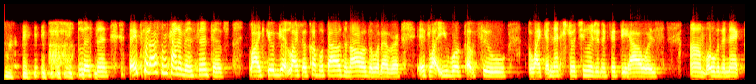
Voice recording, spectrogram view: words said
Listen, they put out some kind of incentive, like you'll get like a couple thousand dollars or whatever if like you work up to like an extra two hundred and fifty hours um over the next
